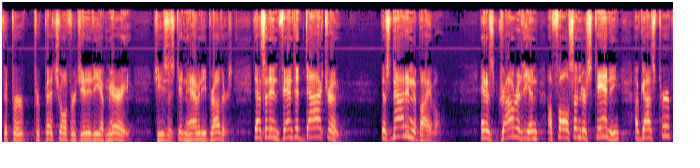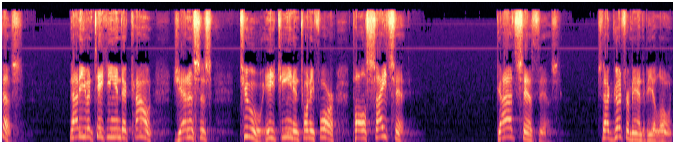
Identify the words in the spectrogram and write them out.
The per- perpetual virginity of Mary. Jesus didn't have any brothers. That's an invented doctrine that's not in the Bible. And it's grounded in a false understanding of God's purpose. Not even taking into account Genesis 2 18 and 24. Paul cites it. God says this. It's not good for man to be alone.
